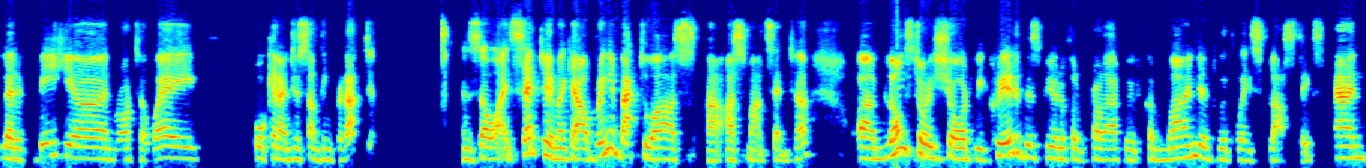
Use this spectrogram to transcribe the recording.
let it be here and rot away, or can I do something productive? And so I said to him, okay, I'll bring it back to us, uh, our smart center. Um, long story short, we created this beautiful product. We've combined it with waste plastics, and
